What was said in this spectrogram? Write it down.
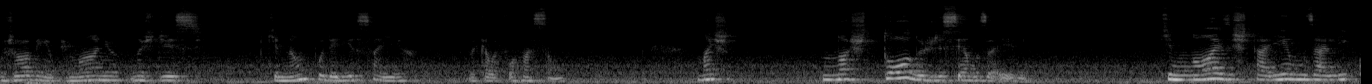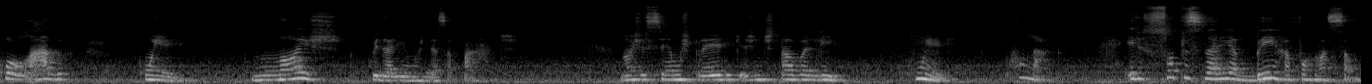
O jovem Epimânio nos disse que não poderia sair daquela formação. Mas nós todos dissemos a ele que nós estaríamos ali colados com ele. Nós cuidaríamos dessa parte. Nós dissemos para ele que a gente estava ali com ele, colado. Ele só precisaria abrir a formação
